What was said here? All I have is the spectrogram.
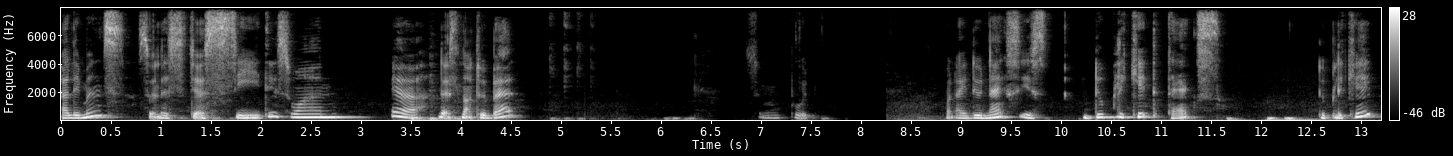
elements. So let's just see this one. Yeah, that's not too bad. So put what I do next is duplicate text. Duplicate.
